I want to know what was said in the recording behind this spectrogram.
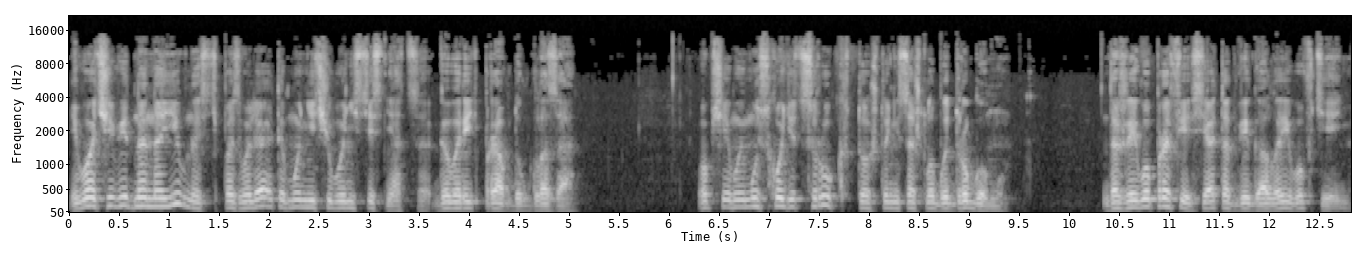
Его очевидная наивность позволяет ему ничего не стесняться, говорить правду в глаза. В общем, ему сходит с рук то, что не сошло бы другому. Даже его профессия отодвигала его в тень.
